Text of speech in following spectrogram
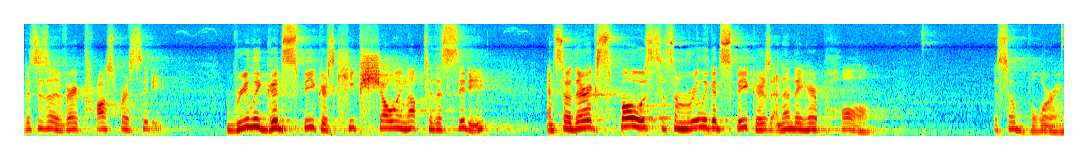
this is a very prosperous city. Really good speakers keep showing up to the city, and so they're exposed to some really good speakers, and then they hear Paul. It's so boring,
